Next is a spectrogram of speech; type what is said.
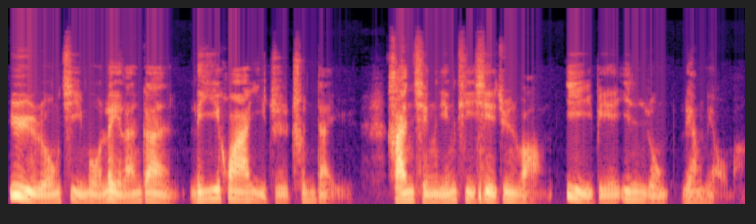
玉容寂寞泪阑干，梨花一枝春带雨。含情凝涕谢君往，一别音容两渺茫。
